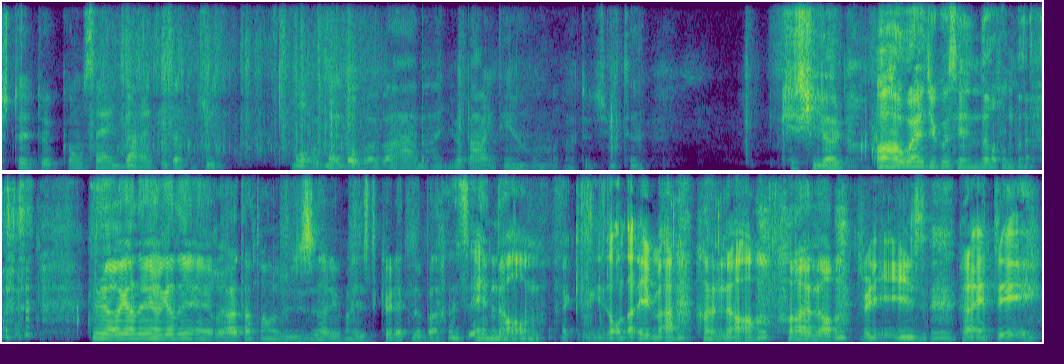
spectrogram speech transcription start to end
je te, te conseille d'arrêter ça tout de suite. Bon, bon, bon, bah, bah, bah, il va pas arrêter, hein, tout de suite. Qu'est-ce qu'il a Ah oh, ouais, du coup, c'est énorme. regardez, regardez, attends, attends, je vais juste aller voir les squelettes là-bas. C'est énorme. Qu'est-ce qu'ils ont dans les mains Oh non, oh non, please, arrêtez.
